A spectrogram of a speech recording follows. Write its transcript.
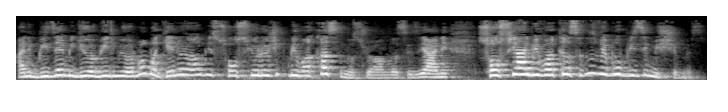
Hani bize mi diyor bilmiyorum ama genel olarak bir sosyolojik bir vakasınız şu anda siz. Yani sosyal bir vakasınız ve bu bizim işimiz.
